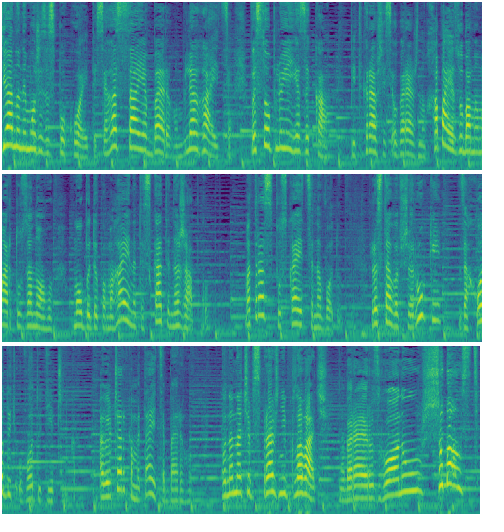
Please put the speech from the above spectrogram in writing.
Діана не може заспокоїтися, гасає берегом, влягається, висоплює язика, підкравшись обережно, хапає зубами Марту за ногу, мов би допомагає натискати на жабку. Матрас спускається на воду. Розставивши руки, заходить у воду дівчинка, а вівчарка метається берегом. Вона, наче б справжній плавач, набирає розгону, шубовсть!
